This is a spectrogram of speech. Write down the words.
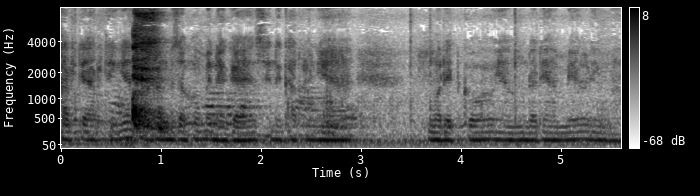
arti-artinya silahkan bisa komen ya guys. Ini kartunya muridku yang udah diambil lima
